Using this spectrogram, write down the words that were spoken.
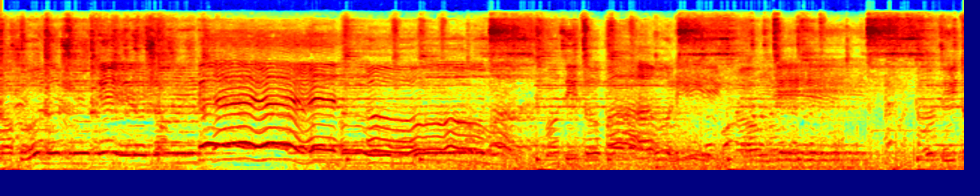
সকল পতিত পাবনি সঙ্গে। পতিত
